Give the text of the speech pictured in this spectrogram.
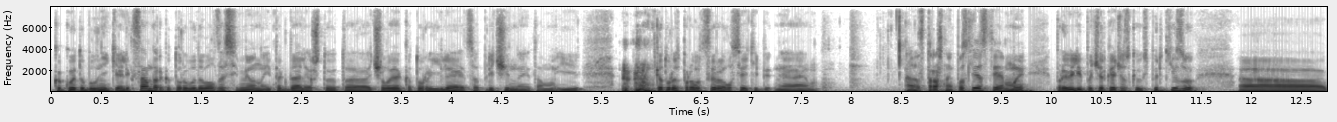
какой-то был некий Александр, который выдавал за Семена и так далее, что это человек, который является причиной там, и который спровоцировал все эти э, Э, страшные последствия. Мы провели почеркаческую экспертизу, э,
